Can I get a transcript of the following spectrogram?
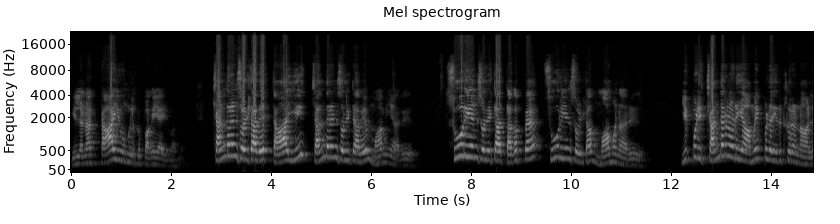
இல்லைன்னா தாய் உங்களுக்கு பகையாயிடுவாங்க. சந்திரன் சொல்லிட்டாவே தாயி சந்திரன் சொல்லிட்டாவே மாமியார். சூரியன் சொல்லிட்டா தகப்ப சூரியன் சொல்லிட்டா மாமனார். இப்படி சந்திரனுடைய அமைப்பில் இருக்கிறனால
